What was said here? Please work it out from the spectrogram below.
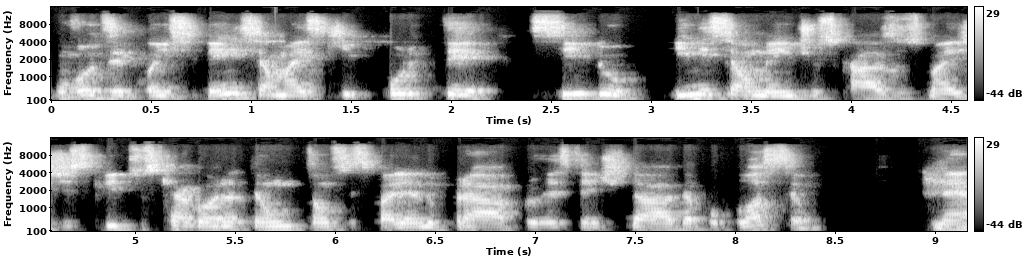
não vou dizer coincidência, mas que por ter sido inicialmente os casos mais descritos que agora estão se espalhando para o restante da, da população. Né?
